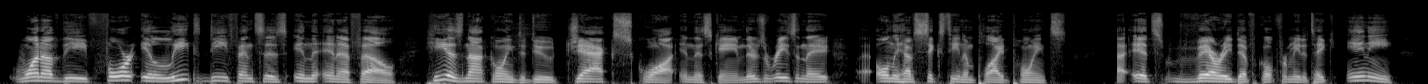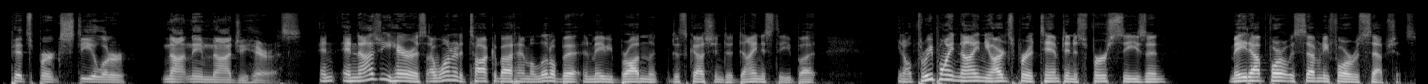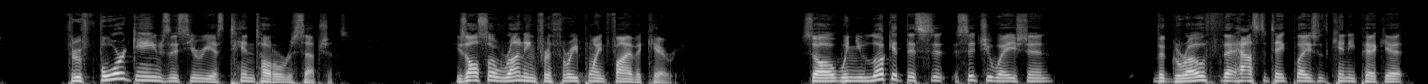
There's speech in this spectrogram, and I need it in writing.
one of the four elite defenses in the NFL. He is not going to do jack squat in this game. There's a reason they only have 16 implied points. Uh, it's very difficult for me to take any Pittsburgh Steeler not named Najee Harris. And and Najee Harris, I wanted to talk about him a little bit and maybe broaden the discussion to dynasty, but you know, 3.9 yards per attempt in his first season, made up for it with 74 receptions. Through 4 games this year he has 10 total receptions. He's also running for 3.5 a carry. So when you look at this situation, the growth that has to take place with Kenny Pickett,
